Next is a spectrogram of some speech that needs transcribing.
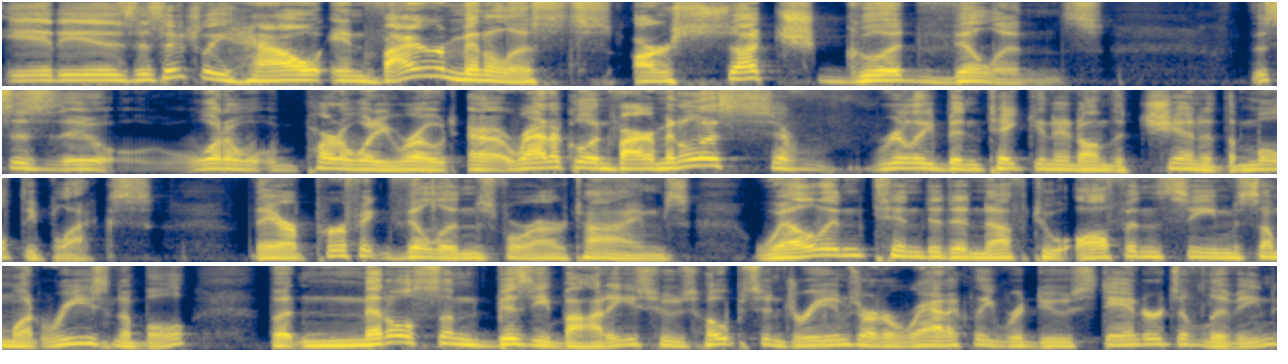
it is essentially how environmentalists are such good villains. This is uh, what a, part of what he wrote. Uh, radical environmentalists have really been taking it on the chin at the multiplex. They are perfect villains for our times well intended enough to often seem somewhat reasonable, but meddlesome busybodies whose hopes and dreams are to radically reduce standards of living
